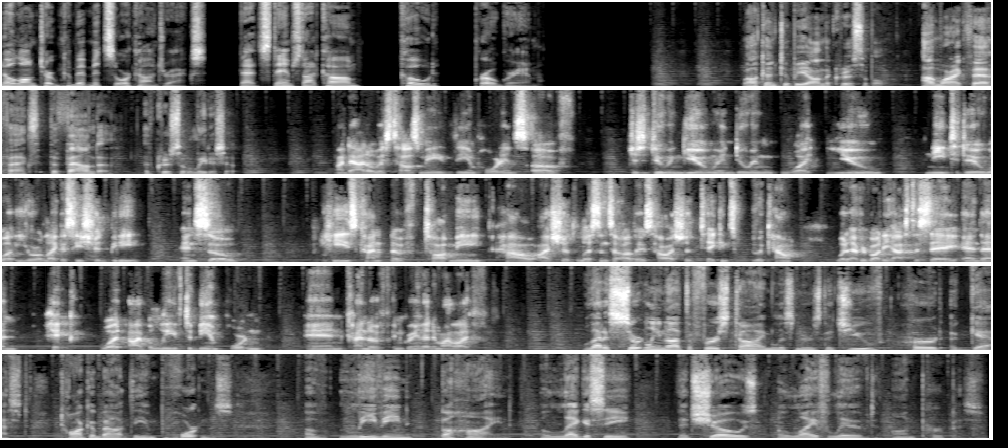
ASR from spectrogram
No long term commitments or contracts. That's Stamps.com code PROGRAM. Welcome to Beyond the Crucible. I'm Warwick Fairfax, the founder of Crucible Leadership. My dad always tells me the importance of just doing you and doing what you need to do, what your legacy should be. And so he's kind of taught me how I should listen to others, how I should take into account what everybody has to say, and then pick what I believe to be important and kind of ingrain that in my life. Well, that is certainly not the first time, listeners, that you've heard a guest talk about the importance of leaving behind a legacy that shows a life lived on purpose.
